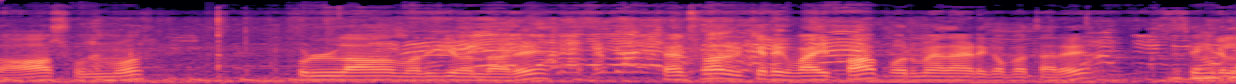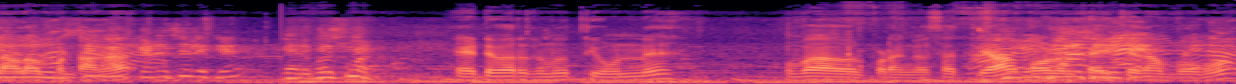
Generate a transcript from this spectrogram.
last one more ஃபுல்லாக மறுக்கி வந்தார். சான்ஸ் ஃபார் விக்கெட்டுக்கு வாய்ப்பா பொறுமையாக தான் எடுக்க பார்த்தாரு. சிங்கிள் அலோவ் பண்ணிட்டாங்க. எட்டு பேருக்கு நூற்றி ஒன்று ஒன்பதாவது ஒரு படங்க சத்யா. பவுலர் கைக்கு தான் போகும்.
